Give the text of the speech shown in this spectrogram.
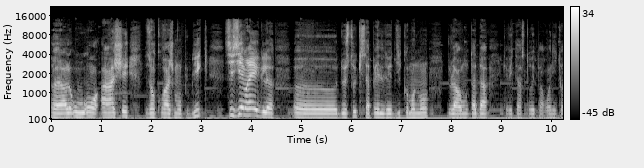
Euh, arracher des encouragements publics. Sixième règle euh, de ce truc qui s'appelle les 10 commandements de la remontada qui avait été instauré par Juanito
